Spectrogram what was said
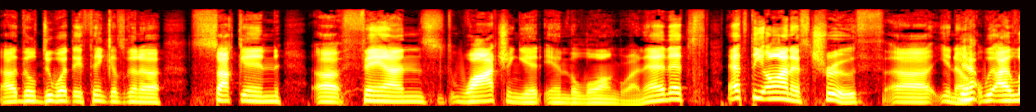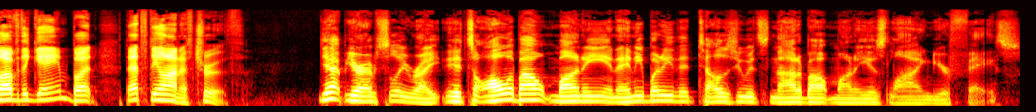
uh, they'll do what they think is going to suck in uh, fans watching it in the long run. And that's that's the honest truth. Uh, you know, yep. I love the game, but that's the honest truth. Yep, you're absolutely right. It's all about money, and anybody that tells you it's not about money is lying to your face.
